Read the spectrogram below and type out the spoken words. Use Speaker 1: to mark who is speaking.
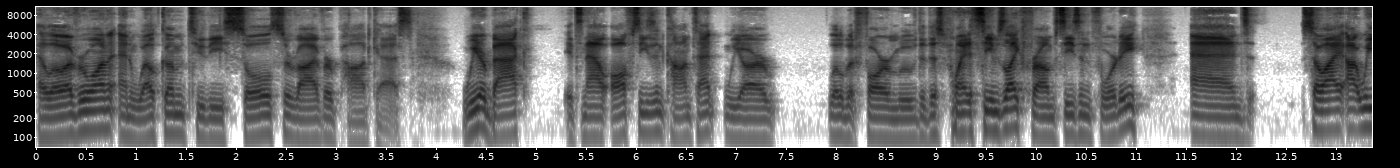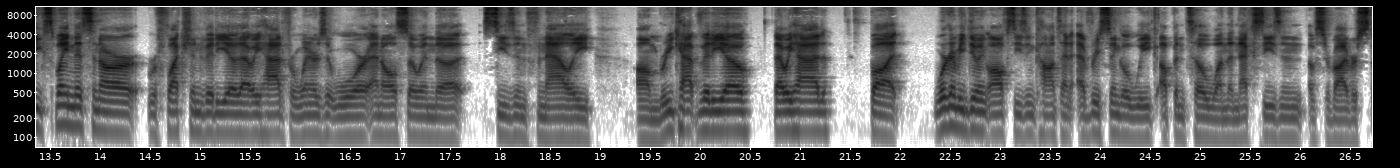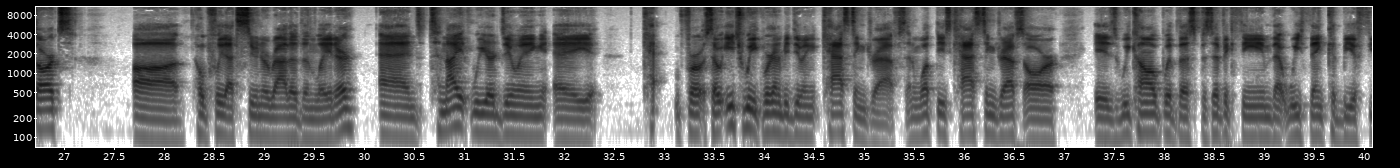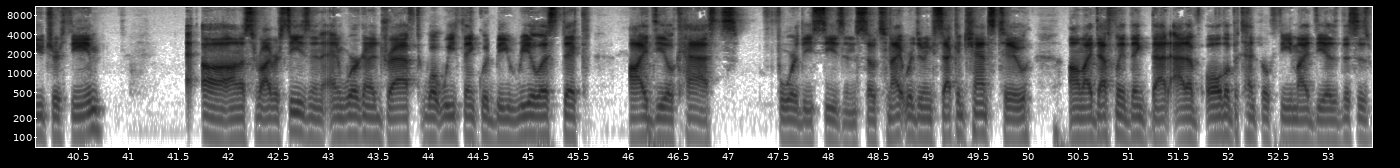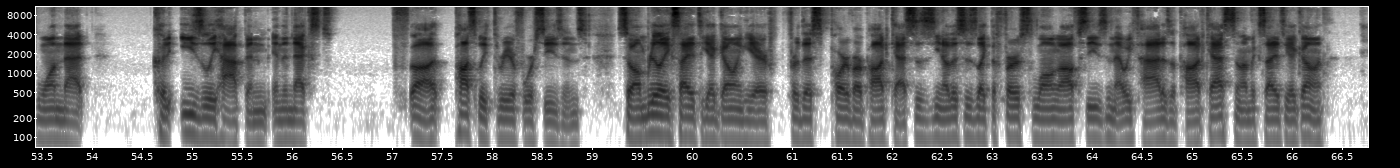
Speaker 1: Hello, everyone, and welcome to the Sole Survivor podcast. We are back. It's now off-season content. We are a little bit far removed at this point. It seems like from season forty, and so I, I we explained this in our reflection video that we had for Winners at War, and also in the season finale um, recap video that we had. But we're going to be doing off-season content every single week up until when the next season of Survivor starts. Uh, hopefully that's sooner rather than later. And tonight we are doing a for so each week we're going to be doing casting drafts. And what these casting drafts are is we come up with a specific theme that we think could be a future theme uh, on a Survivor season, and we're going to draft what we think would be realistic, ideal casts for these seasons. So tonight we're doing Second Chance 2. Um, I definitely think that out of all the potential theme ideas, this is one that could easily happen in the next uh, possibly three or four seasons. So I'm really excited to get going here for this part of our podcast. This is, you know, this is like the first long off season that we've had as a podcast, and I'm excited to get going.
